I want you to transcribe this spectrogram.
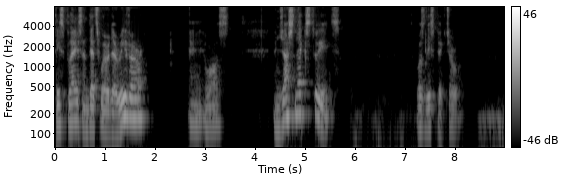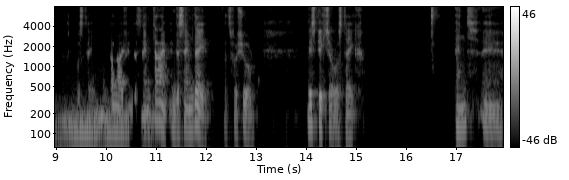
This place, and that's where the river uh, was. And just next to it was this picture was taken. I don't know if in the same time, in the same day that's for sure. This picture was taken. And uh,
